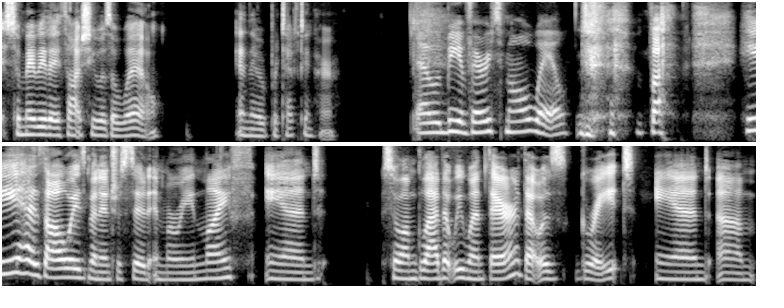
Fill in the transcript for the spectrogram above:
So maybe they thought she was a whale and they were protecting her. That would be a very small whale. but he has always been interested in marine life and so i'm glad that we went there that was great and um,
